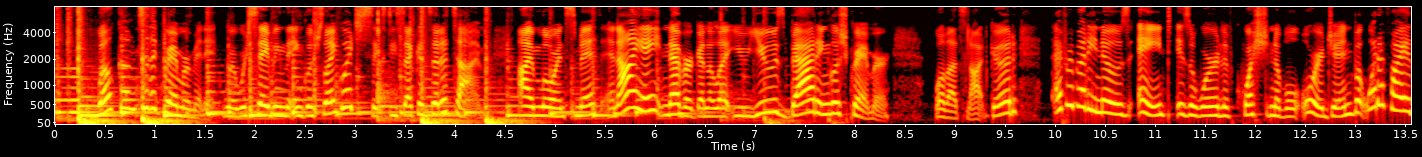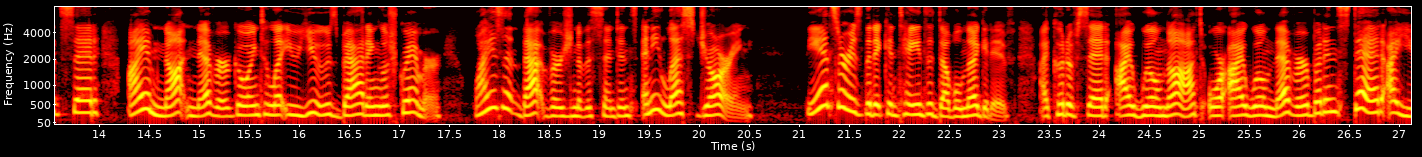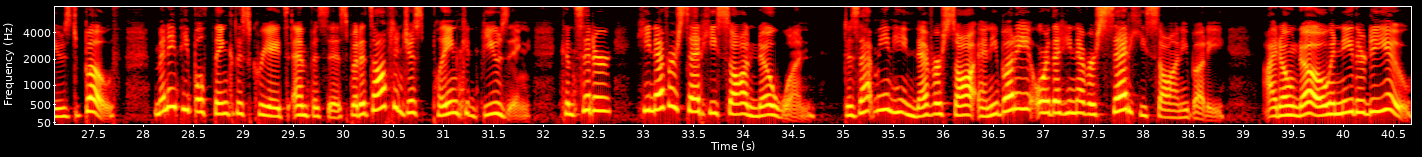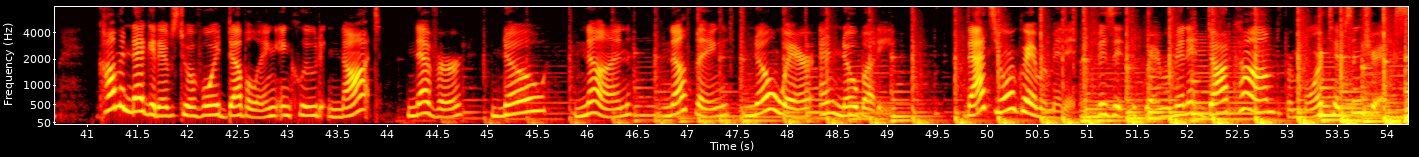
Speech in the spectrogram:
Welcome to the Grammar Minute, where we're saving the English language 60 seconds at a time. I'm Lauren Smith, and I ain't never gonna let you use bad English grammar. Well, that's not good. Everybody knows ain't is a word of questionable origin, but what if I had said, I am not never going to let you use bad English grammar? Why isn't that version of the sentence any less jarring? The answer is that it contains a double negative. I could have said I will not or I will never, but instead I used both. Many people think this creates emphasis, but it's often just plain confusing. Consider, he never said he saw no one. Does that mean he never saw anybody or that he never said he saw anybody? I don't know, and neither do you. Common negatives to avoid doubling include not, never, no, none, nothing, nowhere, and nobody. That's your Grammar Minute. Visit thegrammarminute.com for more tips and tricks.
